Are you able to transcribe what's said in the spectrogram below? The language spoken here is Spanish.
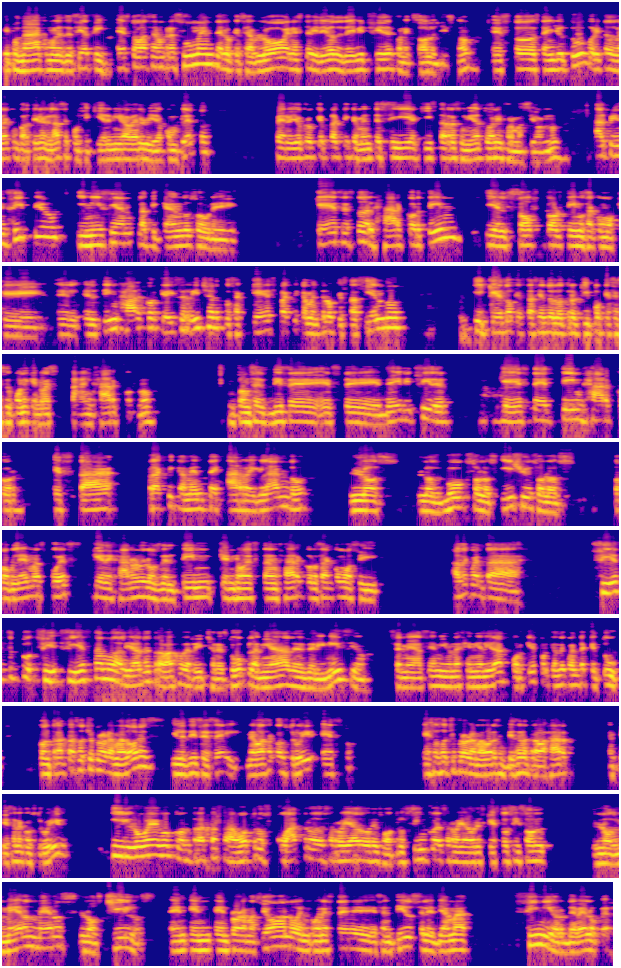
Y pues nada, como les decía, sí, esto va a ser un resumen de lo que se habló en este video de David Feeder con Exologist, ¿no? Esto está en YouTube, ahorita les voy a compartir el enlace por si quieren ir a ver el video completo, pero yo creo que prácticamente sí, aquí está resumida toda la información, ¿no? Al principio inician platicando sobre qué es esto del hardcore team y el softcore team, o sea, como que el, el team hardcore que dice Richard, o sea, qué es prácticamente lo que está haciendo y qué es lo que está haciendo el otro equipo que se supone que no es tan hardcore, ¿no? Entonces dice este David Feeder que este team hardcore está prácticamente arreglando los, los bugs o los issues o los problemas, pues, que dejaron los del team que no es tan hardcore. O sea, como si, haz de cuenta, si, esto, si, si esta modalidad de trabajo de Richard estuvo planeada desde el inicio, se me hace a mí una genialidad. ¿Por qué? Porque haz de cuenta que tú contratas ocho programadores y les dices, hey, me vas a construir esto. Esos ocho programadores empiezan a trabajar, empiezan a construir y luego contratas a otros cuatro desarrolladores o otros cinco desarrolladores, que estos sí son los meros, meros, los chilos. En, en, programación o en, o en este sentido se les llama senior developer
